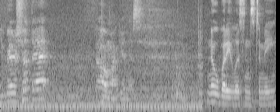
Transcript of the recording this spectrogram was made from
You better shut that. Oh my goodness. Nobody listens to me.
